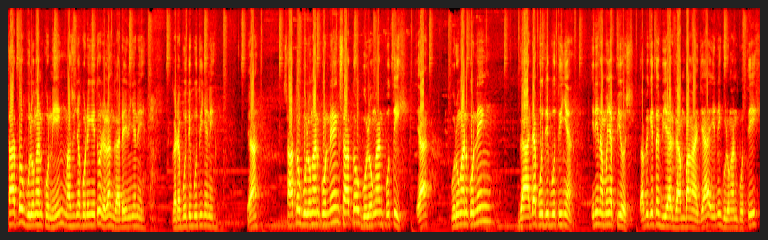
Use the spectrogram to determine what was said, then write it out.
satu gulungan kuning, maksudnya kuning itu adalah nggak ada ininya nih, nggak ada putih-putihnya nih, ya. Satu gulungan kuning, satu gulungan putih, ya. Gulungan kuning nggak ada putih-putihnya. Ini namanya pius. Tapi kita biar gampang aja, ini gulungan putih,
